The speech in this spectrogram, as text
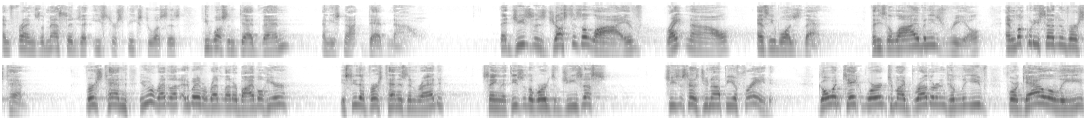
And friends, the message that Easter speaks to us is he wasn't dead then and he's not dead now. That Jesus is just as alive right now as he was then. That he's alive and he's real. And look what he said in verse 10. Verse 10, you ever read, anybody have a red letter Bible here? You see that verse 10 is in red, saying that these are the words of Jesus? Jesus says, do not be afraid. Go and take word to my brethren to leave for Galilee,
